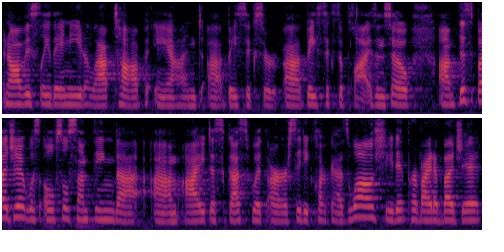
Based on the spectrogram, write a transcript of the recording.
and obviously they need a laptop and uh, basic uh, basic supplies. And so um, this budget was also something that um, I discussed with our city clerk as well. She did provide a budget,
